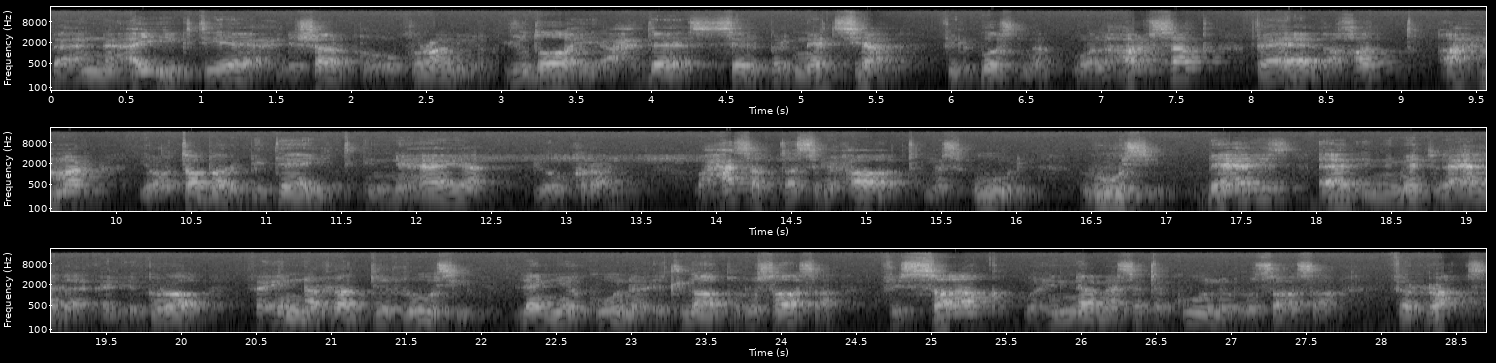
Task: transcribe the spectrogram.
بأن أي اجتياح لشرق أوكرانيا يضاهي أحداث سريبرنيتسا في البوسنة والهرسك فهذا خط أحمر يعتبر بداية النهاية لأوكرانيا. وحسب تصريحات مسؤول روسي بارز قال إن مثل هذا الإجراء فإن الرد الروسي لن يكون إطلاق رصاصة في الساق وإنما ستكون الرصاصة في الرأس.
